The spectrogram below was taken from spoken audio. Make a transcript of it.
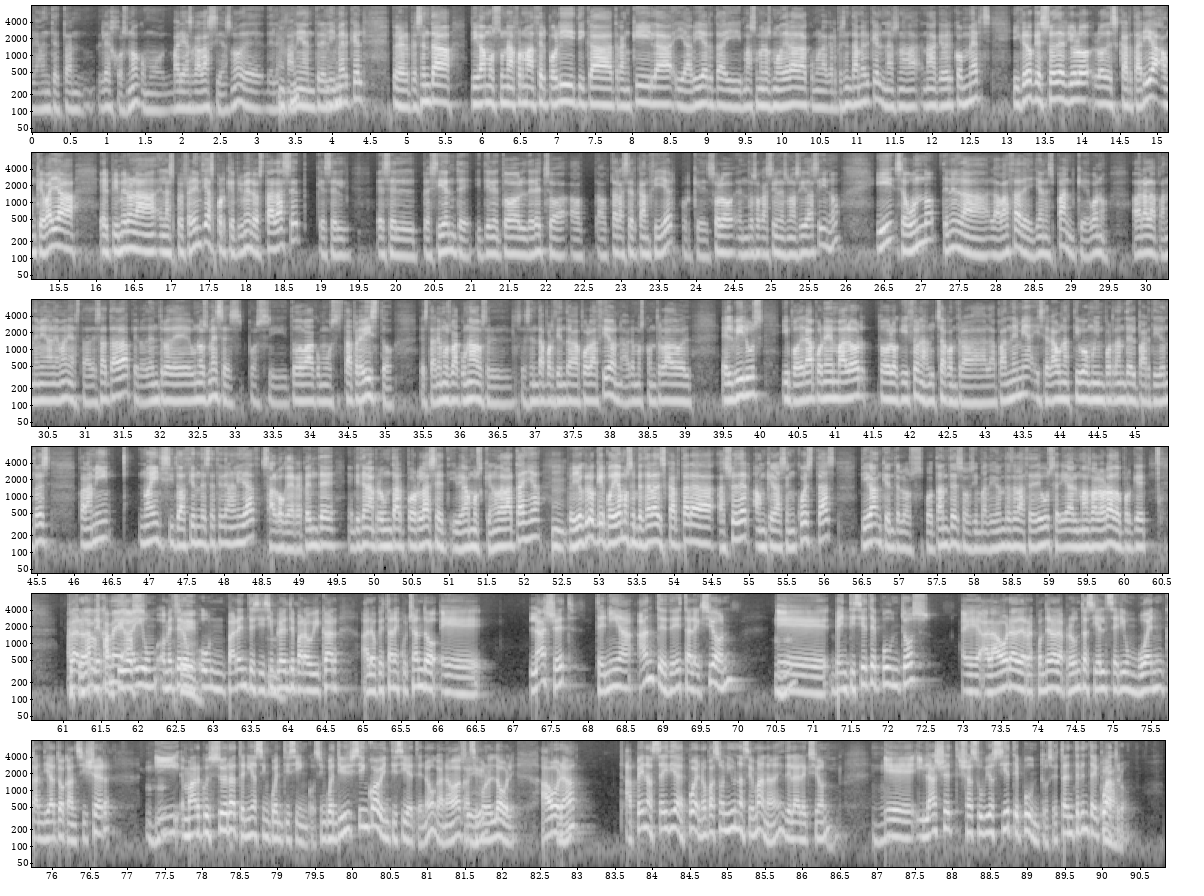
obviamente tan lejos, ¿no? Como varias galaxias, ¿no? De, lejanía entre él y Merkel, pero representa, digamos, una forma de hacer política tranquila y abierta y más o menos moderada como la que representa Merkel, no es nada, nada que ver con Merz, y creo que Söder yo lo, descartaría, aunque vaya el primero en, en las preferencias, porque primero está Lasset, que es el es el presidente y tiene todo el derecho a, optar a ser canciller, porque solo en dos ocasiones no ha sido así, ¿no? Y segundo, tienen la, la baza de Jan Spahn, que bueno, ahora la pandemia en Alemania está desatada, pero dentro de unos meses, pues si todo va como está previsto, estaremos vacunados el 60% de la población, habremos controlado el, el, virus y podrá poner en valor todo lo que hizo en la lucha contra la pandemia y será un activo muy importante del partido. Entonces, para mí, no hay situación de excepcionalidad, salvo que de repente empiecen a preguntar por Lasset y veamos que no da la talla. Mm. Pero yo creo que podríamos empezar a descartar a, a aunque las encuestas digan que entre los votantes o simpatizantes de la CDU sería el más valorado, porque. Claro, déjame ahí meter un, paréntesis simplemente para ubicar a los que están escuchando. Eh, Laschet tenía antes de esta elección 27 eh, puntos eh, a la hora de responder a la pregunta si él sería un buen candidato a canciller. Y Marcus Söder tenía 55. 55 a 27, ¿no? Ganaba casi por el doble. Ahora, apenas seis días después, no pasó ni una semana ¿eh? de la elección, eh, y Laschet ya subió 7 puntos, está en 34.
